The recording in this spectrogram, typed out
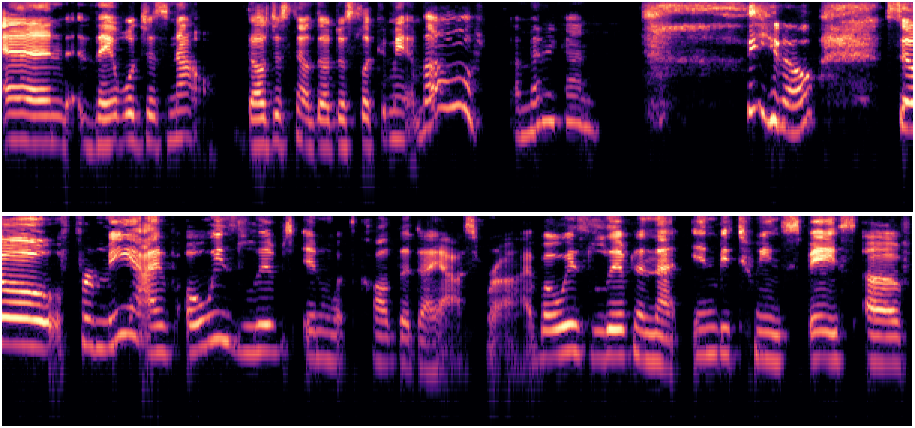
And they will just know. They'll just know. They'll just look at me, oh, American. you know? So for me, I've always lived in what's called the diaspora. I've always lived in that in between space of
